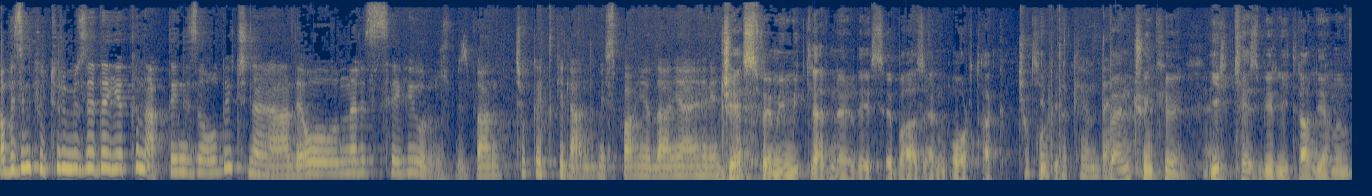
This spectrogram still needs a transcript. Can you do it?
Ama bizim kültürümüze de yakın Akdeniz olduğu için herhalde onları seviyoruz biz. Ben çok etkilendim İspanya'dan yani hani. Jest ve mimikler neredeyse bazen ortak çok gibi. ortak hem de. Ben çünkü evet. ilk kez bir İtalyanın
